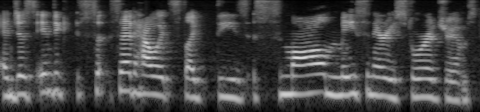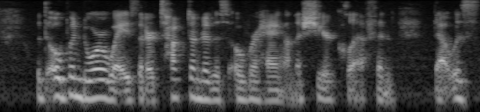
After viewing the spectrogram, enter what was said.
and just indi- s- said how it's like these small masonry storage rooms with open doorways that are tucked under this overhang on the sheer cliff, and that was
